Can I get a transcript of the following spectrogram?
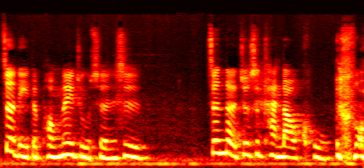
这里的棚内主持人是真的就是看到哭，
